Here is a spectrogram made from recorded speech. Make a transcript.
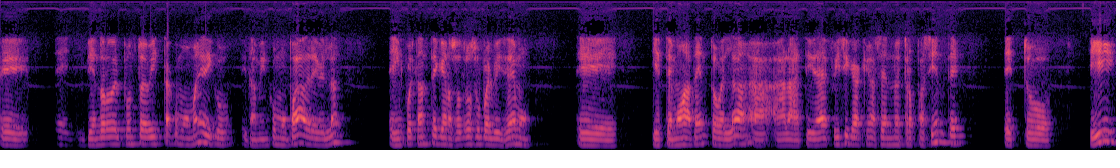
Eh, eh, viéndolo desde el punto de vista como médico y también como padre, ¿verdad? Es importante que nosotros supervisemos eh, y estemos atentos, ¿verdad? A, las actividades físicas que hacen nuestros pacientes. Esto y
